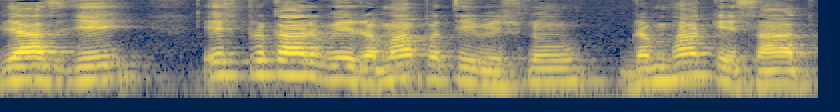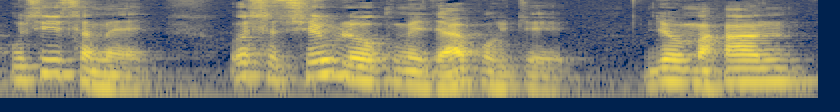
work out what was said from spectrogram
व्यास जी, इस प्रकार वे रमापति विष्णु ब्रह्मा के साथ उसी समय उस शिवलोक में जा पहुँचे, जो महान,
